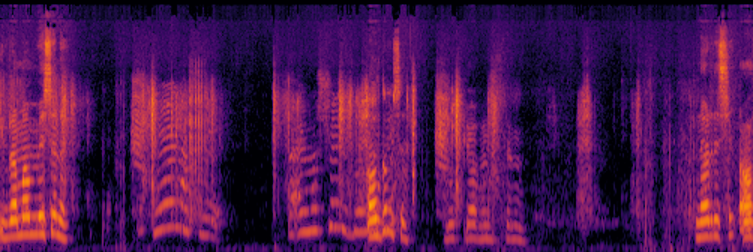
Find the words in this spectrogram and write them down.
İbrahim versene. Ne elması? Ben elmas şöyle böyle. Aldın mı sen? Yok ya ben istemem. Neredesin? Al.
